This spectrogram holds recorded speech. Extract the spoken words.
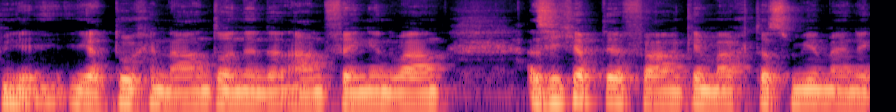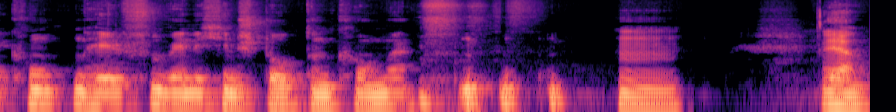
ja, durcheinander in den Anfängen waren. Also ich habe die Erfahrung gemacht, dass mir meine Kunden helfen, wenn ich in Stottern komme. Hm. Ja. ja.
